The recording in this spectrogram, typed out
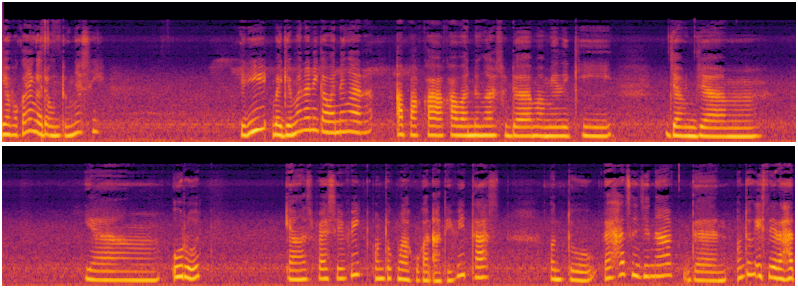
ya pokoknya nggak ada untungnya sih. Jadi bagaimana nih kawan dengar? Apakah kawan dengar sudah memiliki jam-jam yang urut yang spesifik untuk melakukan aktivitas untuk rehat sejenak dan untuk istirahat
